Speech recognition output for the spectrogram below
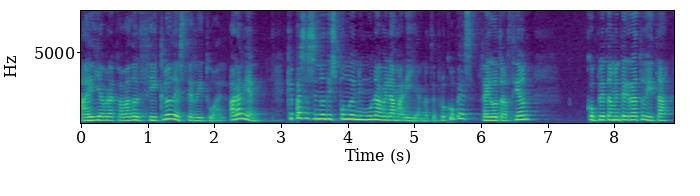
ahí ya habrá acabado el ciclo de este ritual. Ahora bien, ¿qué pasa si no dispongo de ninguna vela amarilla? No te preocupes, traigo otra opción completamente gratuita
